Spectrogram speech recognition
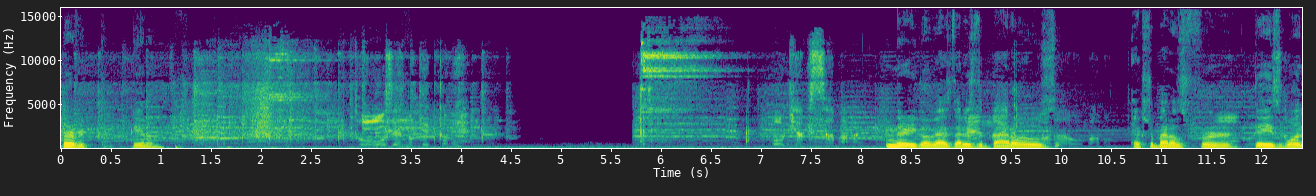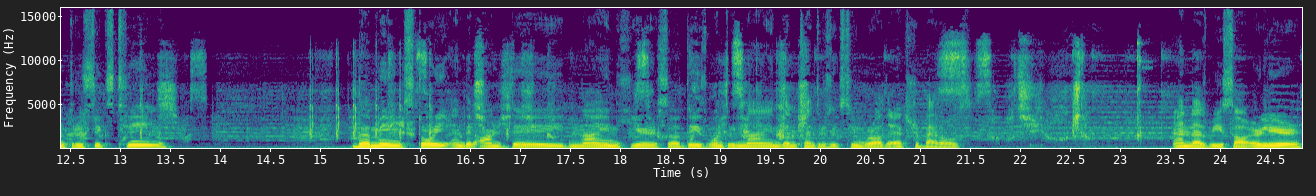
Perfect. Get him. And there you go, guys. That is the battles, extra battles for days 1 through 16. The main story ended on day 9 here, so days 1 through 9, then 10 through 16 were all the extra battles. And as we saw earlier,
